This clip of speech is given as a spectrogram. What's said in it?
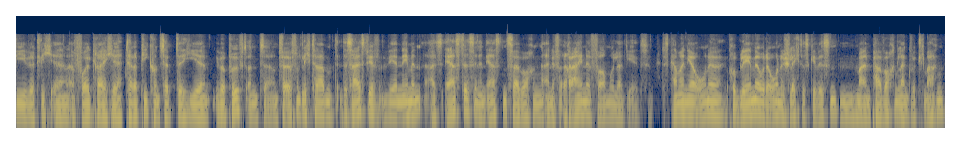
die wirklich äh, erfolgreiche Therapiekonzepte hier überprüft und, äh, und veröffentlicht haben. Das heißt, wir, wir nehmen als erstes in den ersten zwei Wochen eine reine Formula-Diät. Das kann man ja ohne Probleme oder ohne schlechtes Gewissen mal ein paar Wochen lang wirklich machen.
